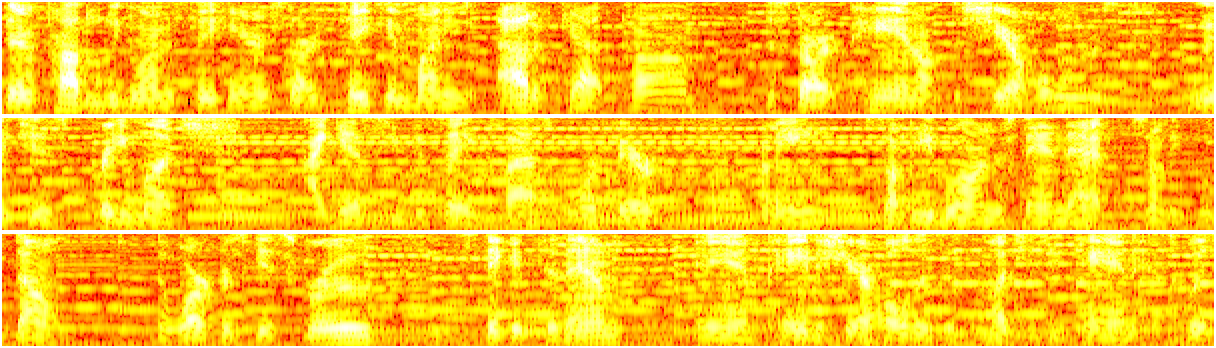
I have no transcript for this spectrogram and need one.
they're probably going to sit here and start taking money out of Capcom to start paying off the shareholders, which is pretty much, I guess you could say, class warfare. I mean, some people understand that, some people don't. The workers get screwed, stick it to them, and then pay the shareholders as much as you can, as quick,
